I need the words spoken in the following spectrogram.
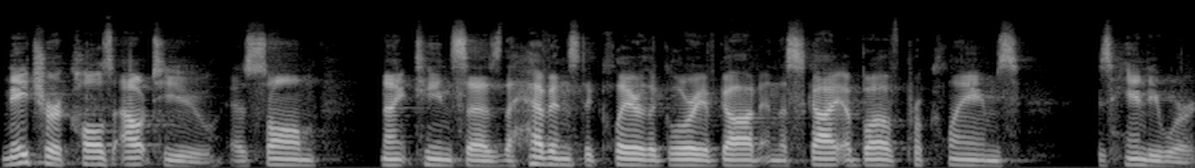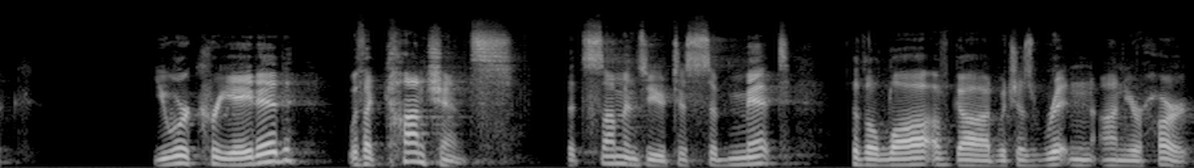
Nature calls out to you, as Psalm 19 says the heavens declare the glory of God, and the sky above proclaims his handiwork. You were created with a conscience that summons you to submit to the law of God, which is written on your heart,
